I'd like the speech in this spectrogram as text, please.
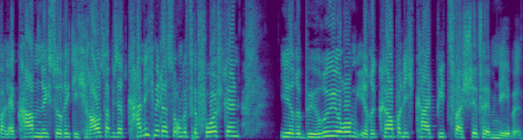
weil er kam nicht so richtig raus, habe ich gesagt, kann ich mir das so ungefähr vorstellen? Ihre Berührung, ihre Körperlichkeit wie zwei Schiffe im Nebel.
